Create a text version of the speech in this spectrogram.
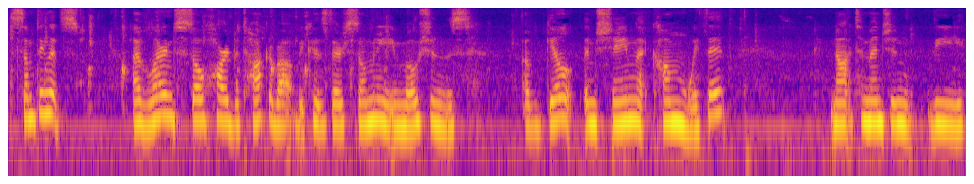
Something that's I've learned so hard to talk about because there's so many emotions of guilt and shame that come with it. Not to mention the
